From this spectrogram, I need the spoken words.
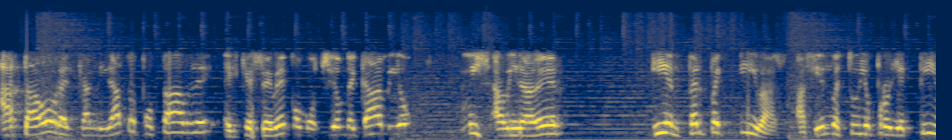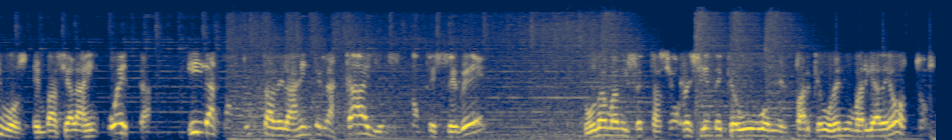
hasta ahora el candidato potable, el que se ve como opción de cambio, Luis Abinader, y en perspectivas, haciendo estudios proyectivos en base a las encuestas y la conducta de la gente en las calles, lo que se ve, una manifestación reciente que hubo en el Parque Eugenio María de Hostos,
